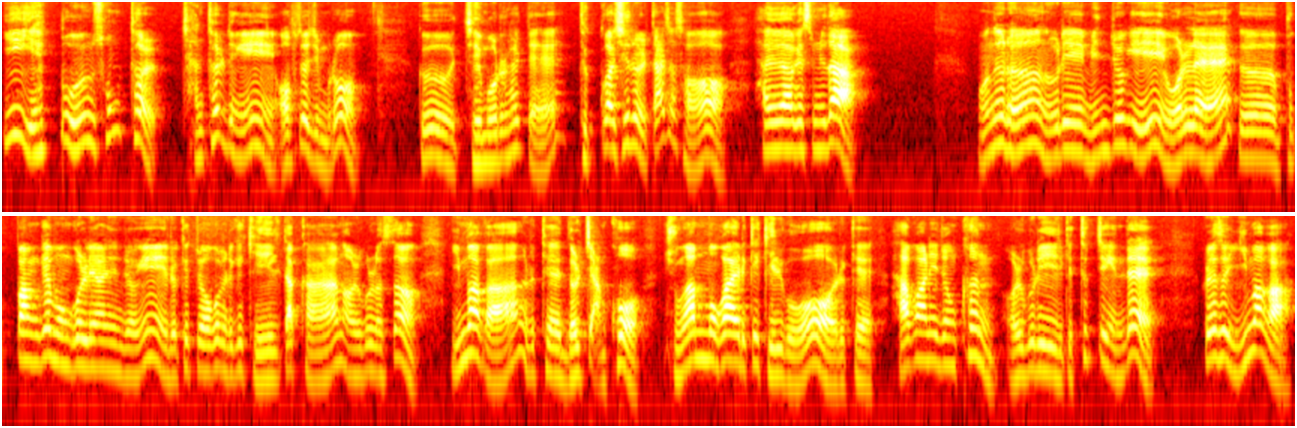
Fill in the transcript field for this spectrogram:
이 예쁜 솜털, 잔털 등이 없어지므로 그 제모를 할 때 득과 실을 따져서 하여야겠습니다. 오늘은 우리 민족이 원래 그 북방계 몽골리안 인종이 이렇게 조금 이렇게 길딱한 얼굴로서 이마가 이렇게 넓지 않고 중안모가 이렇게 길고 이렇게 하관이 좀 큰 얼굴이 이렇게 특징인데 그래서 이마가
